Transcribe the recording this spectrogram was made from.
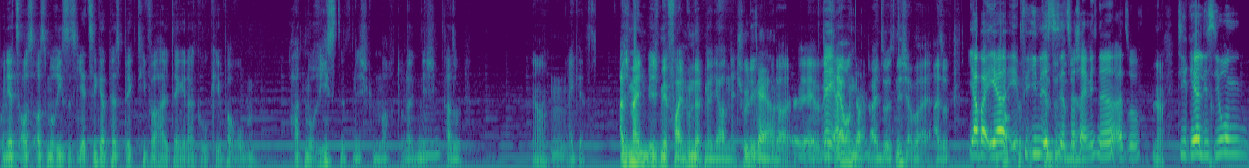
Und jetzt aus, aus Maurices jetziger Perspektive halt der Gedanke, okay, warum hat Maurice das nicht gemacht oder nicht? Mhm. Also, ja, Mhm. I guess. Also ich meine, mir fallen 100 Milliarden Entschuldigungen Ja, ja. oder äh, Erklärungen ja. dafür ein, so ist nicht, aber also Ja, aber eher, glaub, für ihn ist es jetzt wahrscheinlich, ne? Also die Realisierung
